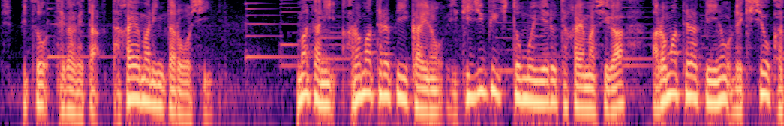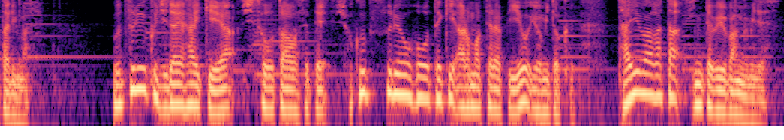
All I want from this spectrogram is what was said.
執筆を手掛けた高山林太郎氏。まさにアロマテラピー界の生き字引ともいえる高山氏がアロマテラピーの歴史を語ります。移りゆく時代背景や思想と合わせて植物療法的アロマテラピーを読み解く対話型インタビュー番組です。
